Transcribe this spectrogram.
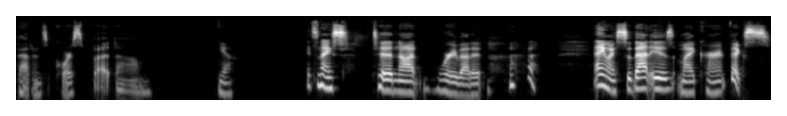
patterns, of course, but um, yeah, it's nice to not worry about it. anyway, so that is my current fix.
